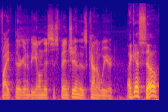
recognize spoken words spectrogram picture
fight? They're going to be on this suspension. It's kind of weird. I guess so.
